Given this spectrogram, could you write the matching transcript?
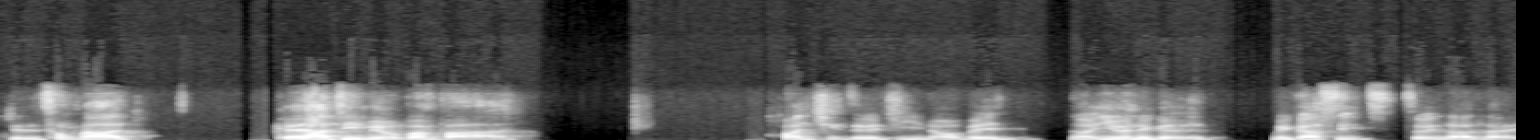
就是从他，可是他自己没有办法唤醒这个机，然后被，然后因为那个 Mega Six，所以他才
